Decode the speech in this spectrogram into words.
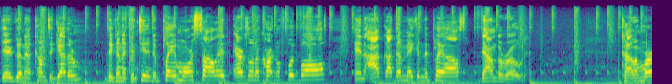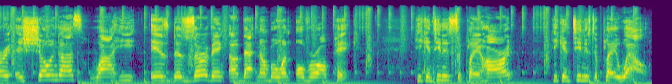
They're going to come together. They're going to continue to play more solid Arizona Cardinal football, and I've got them making the playoffs down the road. Kyler Murray is showing us why he is deserving of that number one overall pick. He continues to play hard. He continues to play well.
